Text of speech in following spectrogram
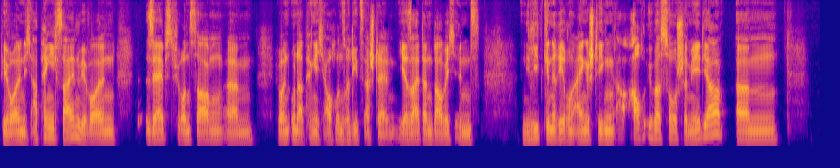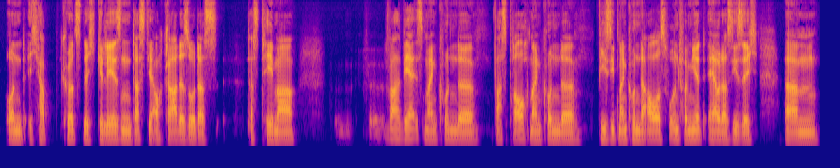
Wir wollen nicht abhängig sein. Wir wollen selbst für uns sorgen. Ähm, wir wollen unabhängig auch unsere Leads erstellen. Ihr seid dann, glaube ich, ins in die Lead-Generierung eingestiegen, auch über Social Media. Ähm, und ich habe kürzlich gelesen, dass dir auch gerade so das, das Thema, wer ist mein Kunde, was braucht mein Kunde, wie sieht mein Kunde aus, wo informiert er oder sie sich, ähm,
